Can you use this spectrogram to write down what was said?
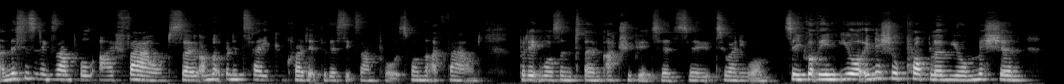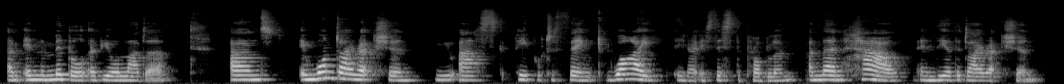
and this is an example I found. So I'm not going to take credit for this example. It's one that I found, but it wasn't um, attributed to, to anyone. So you've got the, your initial problem, your mission um, in the middle of your ladder, and in one direction you ask people to think why you know is this the problem? And then how in the other direction.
